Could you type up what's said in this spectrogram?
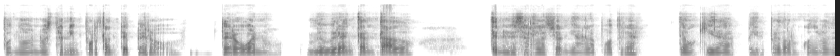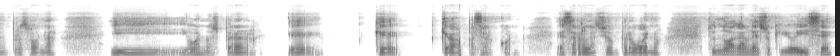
pues no, no es tan importante, pero, pero bueno, me hubiera encantado tener esa relación, ya no la puedo tener. Tengo que ir a pedir perdón cuando lo veo en persona y, bueno, esperar que, qué va a pasar con esa relación. Pero bueno, entonces no hagan eso que yo hice,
